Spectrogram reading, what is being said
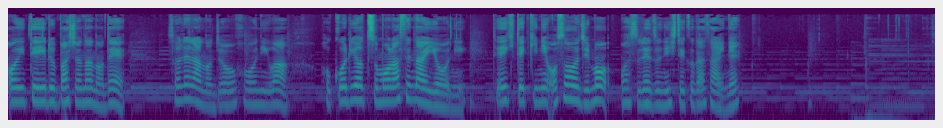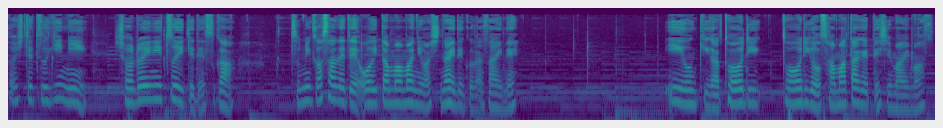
置いている場所なのでそれらの情報には埃を積もらせないように定期的にお掃除も忘れずにしてくださいね。そして次に書類についてですが積み重ねて置いたままにはしないでくださいね。いい運気が通り通りを妨げてしまいます。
